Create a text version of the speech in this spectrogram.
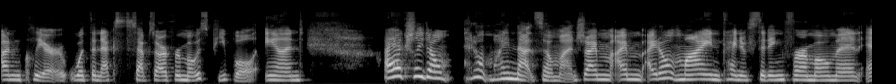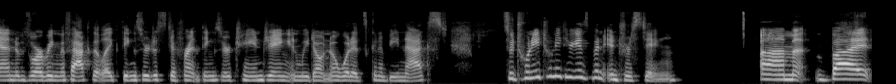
unclear what the next steps are for most people. And I actually don't I don't mind that so much. I'm I'm I don't mind kind of sitting for a moment and absorbing the fact that like things are just different, things are changing and we don't know what it's going to be next. So 2023 has been interesting. Um but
